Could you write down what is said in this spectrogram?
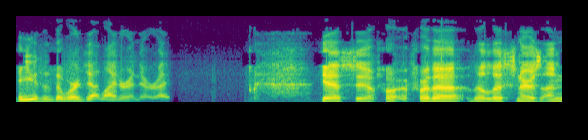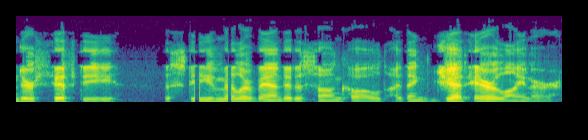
he uses the word jetliner in there, right? Yes, yeah, for for the the listeners under 50, the Steve Miller Band did a song called I think Jet Airliner.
